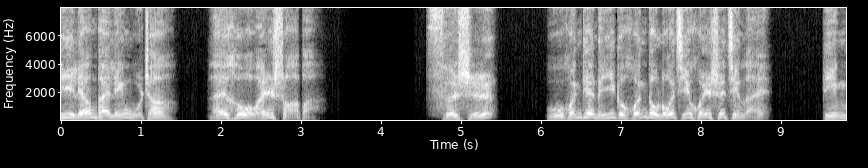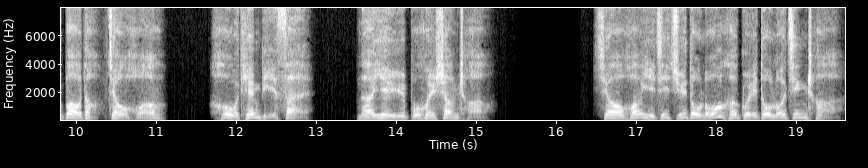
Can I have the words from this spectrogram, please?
第两百零五章，来和我玩耍吧。此时，武魂殿的一个魂斗罗级魂师进来，禀报道：“教皇，后天比赛，那夜雨不会上场。”教皇以及菊斗罗和鬼斗罗惊诧：“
